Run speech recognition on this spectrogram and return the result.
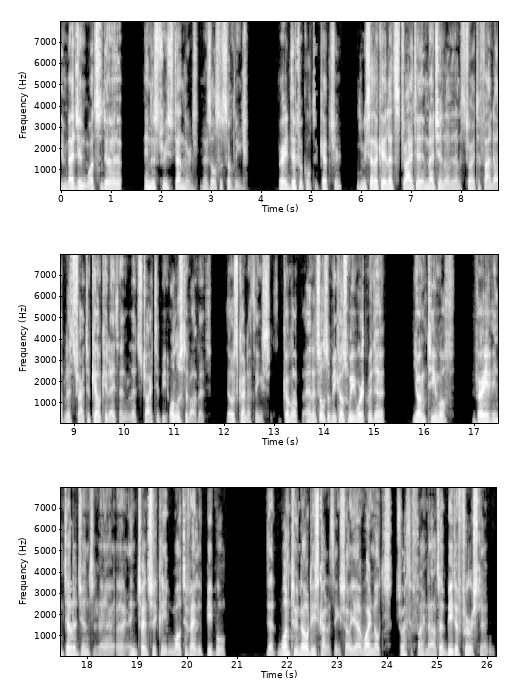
imagine what's the industry standard. There's also something very difficult to capture we said, okay, let's try to imagine let's try to find out, let's try to calculate and let's try to be honest about it. Those kind of things come up. And it's also because we work with a young team of very intelligent, uh, intrinsically motivated people that want to know these kind of things. So yeah, why not try to find out and be the first? And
